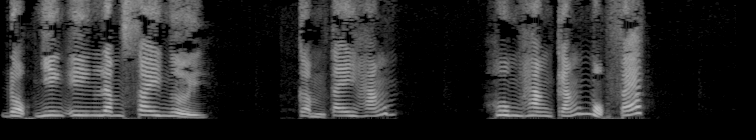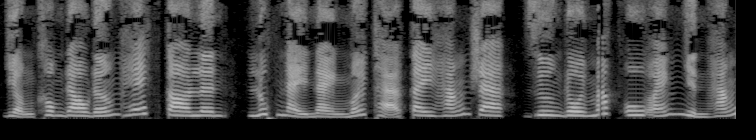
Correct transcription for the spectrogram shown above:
Đột nhiên Yên Lâm xoay người. Cầm tay hắn. Hung hăng cắn một phát. Giận không đau đớn hét to lên. Lúc này nàng mới thả tay hắn ra. Dương đôi mắt u oán nhìn hắn.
